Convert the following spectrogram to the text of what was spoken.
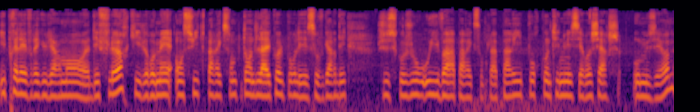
Il prélève régulièrement euh, des fleurs qu'il remet ensuite, par exemple, dans de l'alcool pour les sauvegarder jusqu'au jour où il va, par exemple, à Paris pour continuer ses recherches au muséum.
